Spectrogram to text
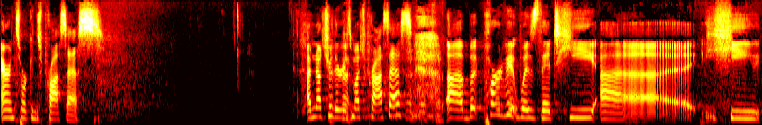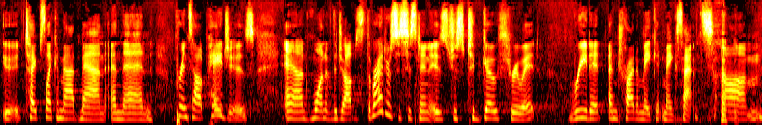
Aaron Sorkin's process, I'm not sure there is much process, uh, but part of it was that he uh, he uh, types like a madman and then prints out pages. And one of the jobs of the writer's assistant is just to go through it, read it, and try to make it make sense. Um,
